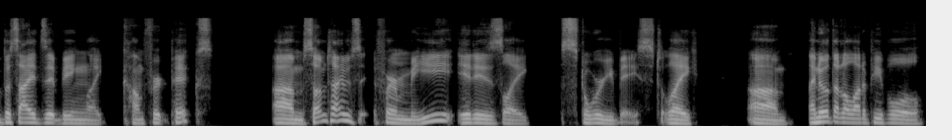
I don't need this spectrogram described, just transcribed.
besides it being like comfort picks, um sometimes for me it is like story based. Like um I know that a lot of people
